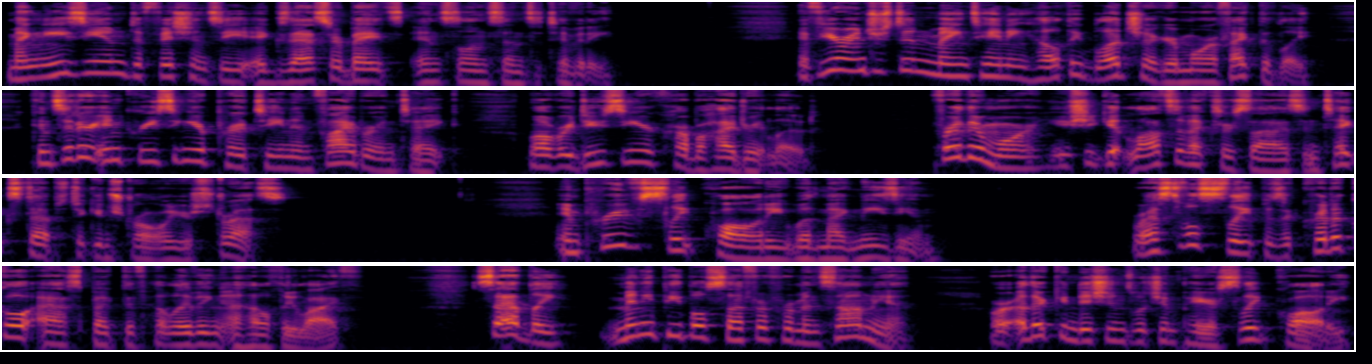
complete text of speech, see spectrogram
Magnesium deficiency exacerbates insulin sensitivity. If you're interested in maintaining healthy blood sugar more effectively, consider increasing your protein and fiber intake while reducing your carbohydrate load. Furthermore, you should get lots of exercise and take steps to control your stress. Improve sleep quality with magnesium. Restful sleep is a critical aspect of living a healthy life. Sadly, many people suffer from insomnia or other conditions which impair sleep quality.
